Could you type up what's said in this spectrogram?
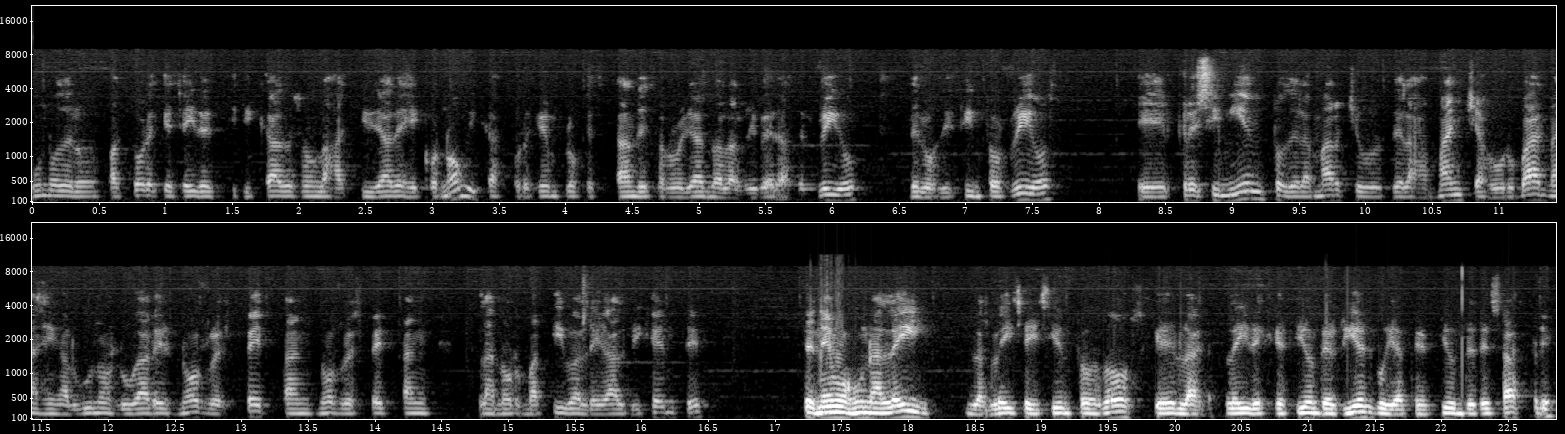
uno de los factores que se ha identificado son las actividades económicas, por ejemplo, que se están desarrollando a las riberas del río, de los distintos ríos. El crecimiento de la marcha de las manchas urbanas en algunos lugares no respetan, no respetan la normativa legal vigente. Tenemos una ley, la ley 602, que es la ley de gestión de riesgo y atención de desastre,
